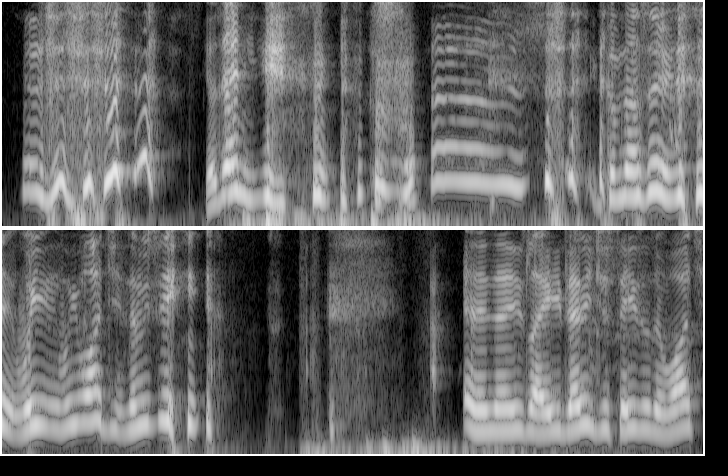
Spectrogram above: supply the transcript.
yo, Danny, come downstairs, we we watch it, let me see. And then he's like, then he just stays with her it,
